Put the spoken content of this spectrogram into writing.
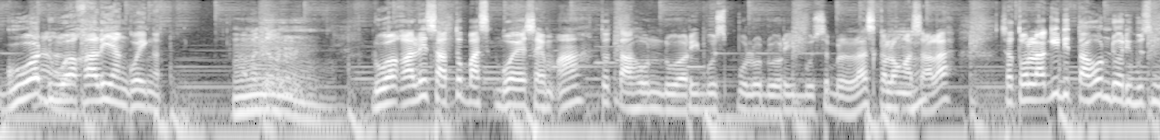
Gua Pernah dua nggak? kali yang gue inget. Apa tuh? Hmm. Dua kali satu pas gue SMA tuh tahun 2010 2011 kalau nggak salah. Satu lagi di tahun 2019.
